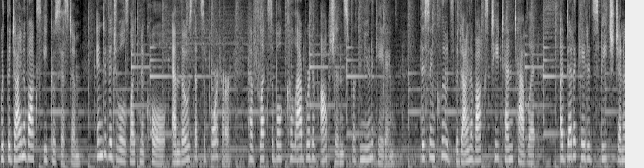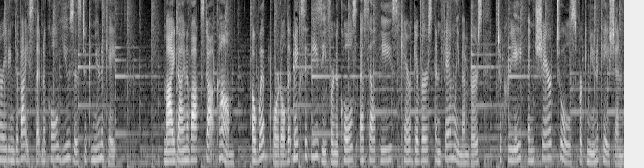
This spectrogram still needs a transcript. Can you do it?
With the Dynavox ecosystem, individuals like Nicole and those that support her have flexible, collaborative options for communicating. This includes the Dynavox T10 tablet, a dedicated speech generating device that Nicole uses to communicate. MyDynavox.com, a web portal that makes it easy for Nicole's SLPs, caregivers, and family members to create and share tools for communication.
